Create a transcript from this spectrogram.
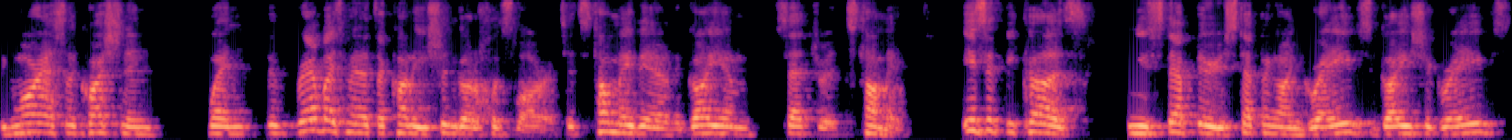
The Gemara asked the question when the rabbis made a Takana, you shouldn't go to Chutz It's Tomei there, the Goyim, etc. It's Tomei. Is it because when you step there, you're stepping on graves, Goyisha graves,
